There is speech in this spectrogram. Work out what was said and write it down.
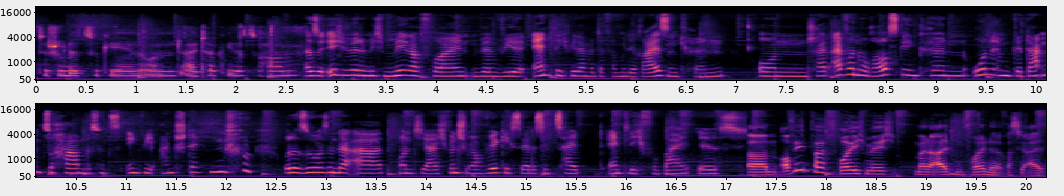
zur Schule zu gehen und Alltag wieder zu haben. Also ich würde mich mega freuen, wenn wir endlich wieder mit der Familie reisen können und halt einfach nur rausgehen können, ohne im Gedanken zu haben, dass wir uns irgendwie anstecken oder sowas in der Art. Und ja, ich wünsche mir auch wirklich sehr, dass die Zeit endlich vorbei ist. Ähm, auf jeden Fall freue ich mich, meine alten Freunde, was für alt,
